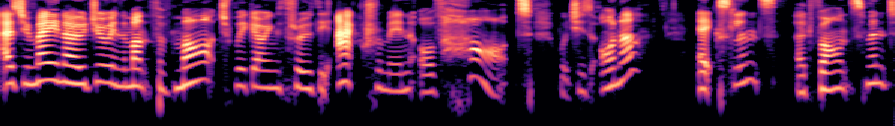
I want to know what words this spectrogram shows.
As you may know, during the month of March, we're going through the acronym of HEART, which is honour, excellence, advancement,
